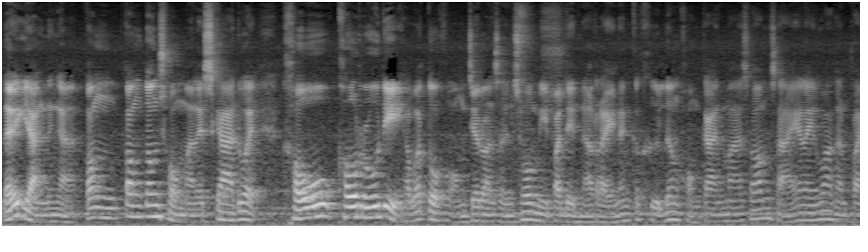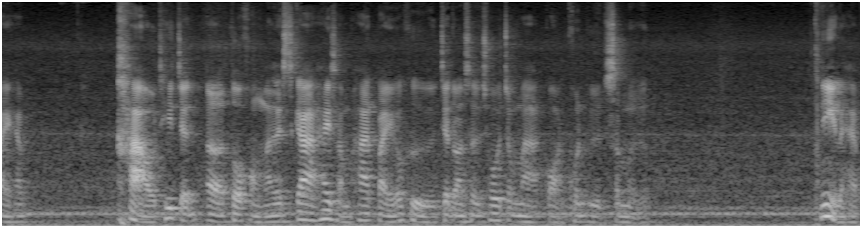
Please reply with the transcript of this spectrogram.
แล้วอีกอย่างหนึ่งอะต้องต้องต้องชมมาเลสกาด้วยเขาเขารู้ดีครับว่าตัวของเจรอนซันโชมีประเด็นอะไร นั่นก็คือเรื่องของการมาซ่อมสายอะไรว่ากันไปครับ ข่าวที่จะเอ่อตัวของมาเลสกาให้สัมภาษณ์ไปก็คือเจรอนซันโชจะมาก่อนคนอื่นเสมอ นี่แหละครับ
